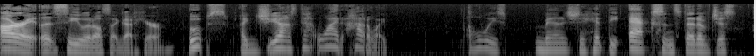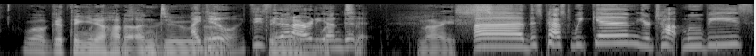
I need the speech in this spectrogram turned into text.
all right. Let's see what else I got here. Oops, I just that. Why? How do I always manage to hit the X instead of just? Well, good thing you know how to undo. I the do. Do you see that? I already with- undid it. Nice. Uh, this past weekend, your top movies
